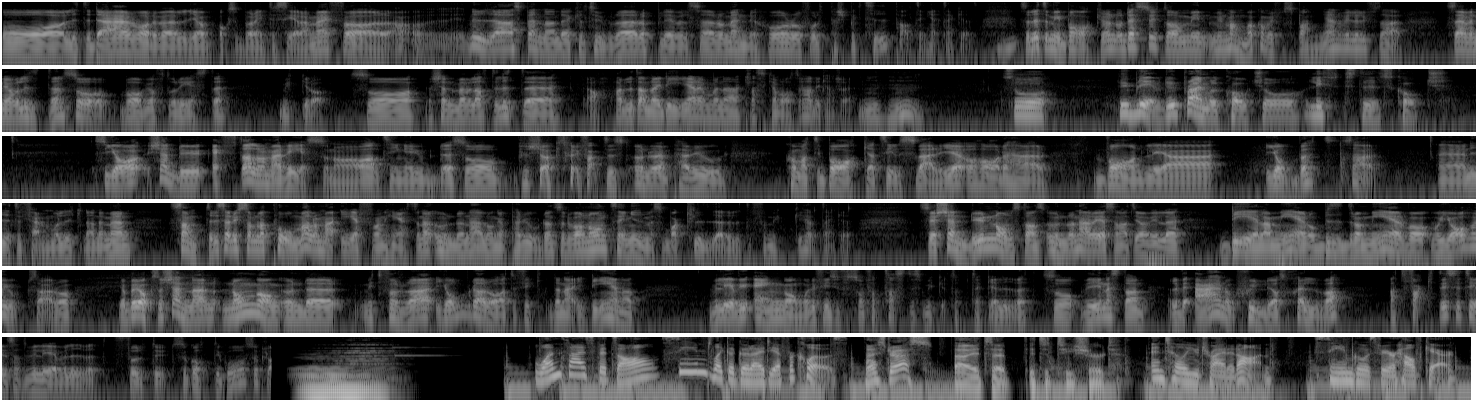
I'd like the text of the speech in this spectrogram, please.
Och lite där var det väl jag också började intressera mig för ja, nya spännande kulturer, upplevelser och människor och få lite perspektiv på allting helt enkelt. Mm. Så lite min bakgrund och dessutom min, min mamma kommer från Spanien vill jag lyfta här. Så även när jag var liten så var vi ofta och reste mycket då. Så jag kände mig väl alltid lite, ja, hade lite andra idéer än mina klasskamrater hade kanske. Mm. Så hur blev du primal coach och livsstilscoach? Så jag kände ju efter alla de här resorna och allting jag gjorde så försökte jag faktiskt under en period komma tillbaka till Sverige och ha det här vanliga jobbet så här. Eh, 9 till 5 och liknande men Samtidigt så hade jag samlat på mig alla de här erfarenheterna under den här långa perioden så det var någonting i mig som bara kliade lite för mycket helt enkelt. Så jag kände ju någonstans under den här resan att jag ville dela mer och bidra mer vad, vad jag har gjort så här. Och jag började också känna någon gång under mitt förra jobb där då att jag fick den här idén att vi lever ju en gång och det finns ju så fantastiskt mycket att upptäcka i livet. Så vi är nästan, eller vi är nog skyldiga oss själva att faktiskt se till så att vi lever livet fullt ut så gott det går såklart. One size fits all seemed like a good idea for clothes. Nice dress. Uh, it's a t-shirt. Until you tried it on. Same goes for your healthcare.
